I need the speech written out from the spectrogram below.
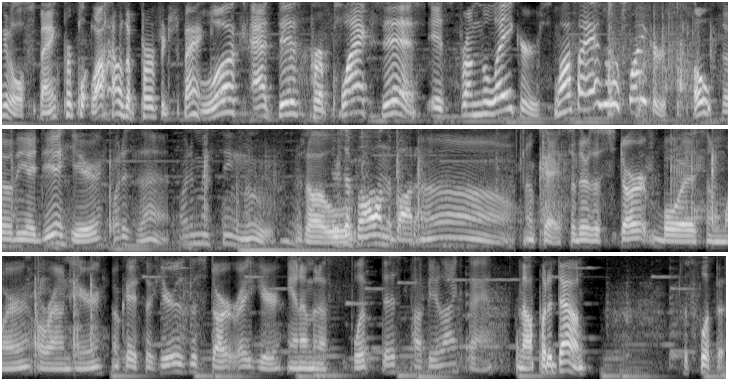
Give a little spank. Perpl- wow, that was a perfect spank. Look at this perplexus. It's from the Lakers. Los Angeles Lakers. Oh, So the idea here, what is that? What am I seeing move? there's a, There's a ball on the bottom. Oh, okay. So there's a start boy somewhere around here. Okay, so here's the start right here, and I'm gonna flip this puppy like that. And I'll put it down. Just flip it.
